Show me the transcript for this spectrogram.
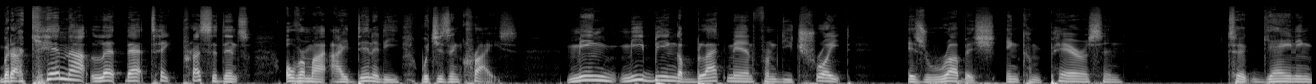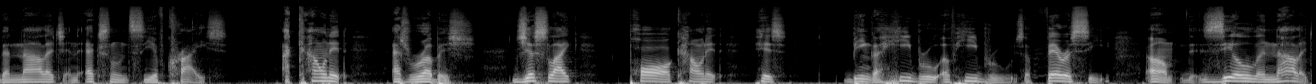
But I cannot let that take precedence over my identity, which is in Christ. Me, me being a black man from Detroit is rubbish in comparison to gaining the knowledge and excellency of Christ. I count it as rubbish, just like Paul counted his being a Hebrew of Hebrews, a Pharisee, um, zeal and knowledge.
